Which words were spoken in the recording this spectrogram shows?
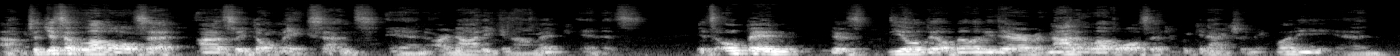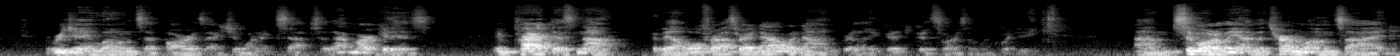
Um, so just at levels that honestly don't make sense and are not economic, and it's it's open. There's deal availability there, but not at levels that we can actually make money and originate loans that borrowers actually want to accept. So that market is, in practice, not available for us right now, and not really a good good source of liquidity. Um, similarly, on the term loan side,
